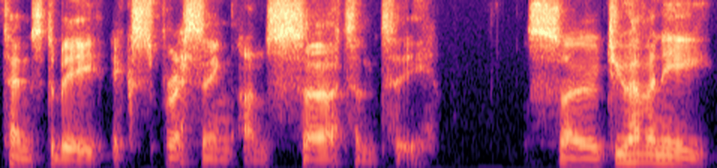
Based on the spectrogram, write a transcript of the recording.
tends to be expressing uncertainty. So, do you have any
